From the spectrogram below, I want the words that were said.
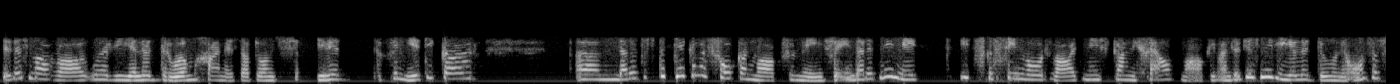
Dit is maar waaroor die hele droom gaan is dat ons, jy weet, genetika ehm um, dat dit betekenisvol kan maak vir mense en dat dit nie net iets gesien word waar dit mens kan geld maak nie want dit is nie die hele doel nie. Ons as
